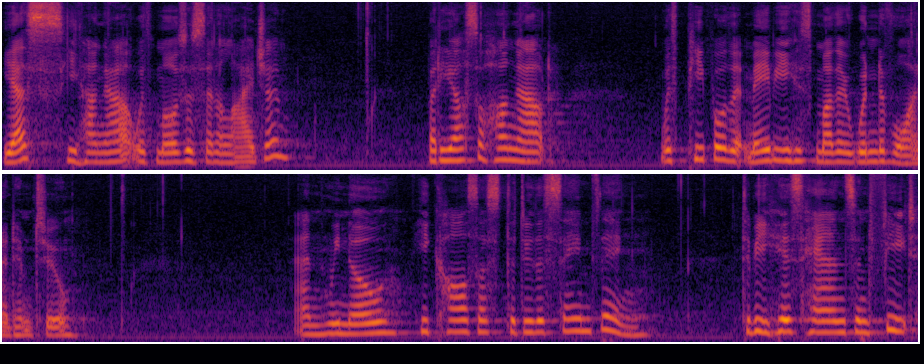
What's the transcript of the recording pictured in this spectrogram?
Yes, he hung out with Moses and Elijah, but he also hung out with people that maybe his mother wouldn't have wanted him to. And we know he calls us to do the same thing to be his hands and feet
